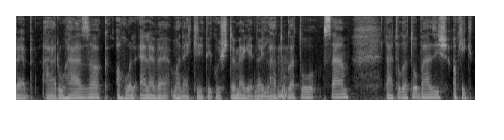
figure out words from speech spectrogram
web áruházak, ahol eleve van egy kritikus tömeg, egy nagy látogató szám, látogatóbázis, akik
